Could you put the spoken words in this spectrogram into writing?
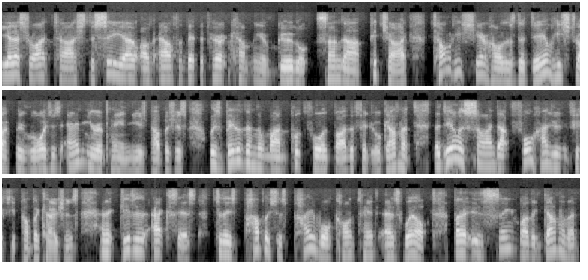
Yeah, that's right, Tash. The CEO of Alphabet, the parent company of Google, Sundar Pichai, told his shareholders the deal he struck with Reuters and European news publishers was better than the one put forward by the federal government. The deal has signed up 450 publications and it gives it access to these publishers' paywall content as well. But it is seen by the government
